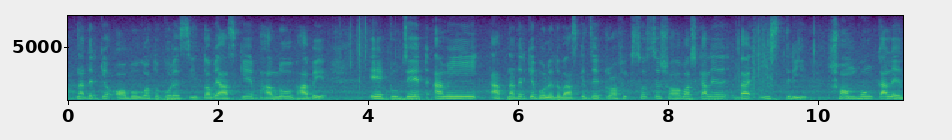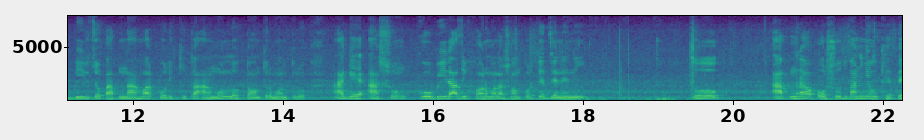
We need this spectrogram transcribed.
আপনাদেরকে অবগত করেছি, তবে আজকে ভালোভাবে এ টু জেড আমি আপনাদেরকে বলে দেবো। আজকে যে ট্রফিক্স হচ্ছে সহবাসকালে বা স্ত্রী, সম্ভোগকালে বীর্যপাত না হওয়ার পরীক্ষিত আমল ও তন্ত্রমন্ত্র। আগে আসুন কবিরাজি ফর্মুলা সম্পর্কে জেনে নিই। তো আপনারা ওষুধ বানিয়েও খেতে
